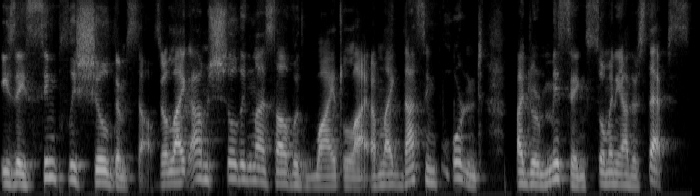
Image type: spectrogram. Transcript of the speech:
is they simply shield themselves. They're like, I'm shielding myself with white light. I'm like, that's important, but you're missing so many other steps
